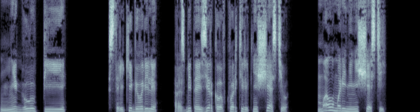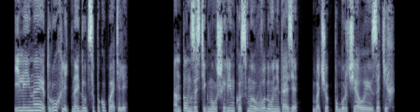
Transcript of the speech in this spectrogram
Не глупи. Старики говорили, разбитое зеркало в квартире к несчастью. Мало Марине несчастий. Или и на эту рухлить найдутся покупатели. Антон застегнул ширинку, смыл воду в унитазе, бачок побурчал и затих.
